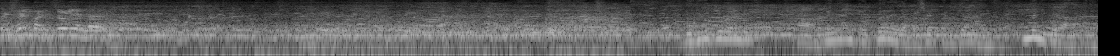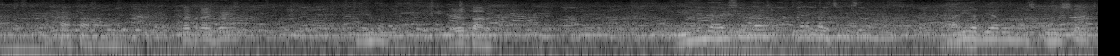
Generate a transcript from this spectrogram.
വിഷയം പഠിച്ചോളി എല്ലാവരും ഡിഗ്രിക്ക് വേണ്ടി അപ്പം ഞാൻ പ്രിപ്പയർ ചെയ്ത പക്ഷേ പഠിക്കാനായി. ഇന്ന് എനിക്കൊരു ആഗ്രഹം. എഴുപത്താറ്. ഞാൻ കളിച്ചു കായിക അധ്യാപകനെ സ്പോർട്സായിട്ട്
